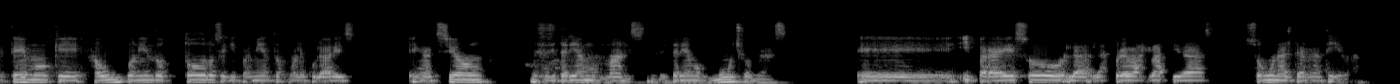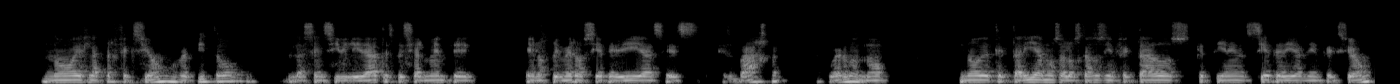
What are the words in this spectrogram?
me temo que aún poniendo todos los equipamientos moleculares en acción, necesitaríamos más, necesitaríamos mucho más. Eh, y para eso las pruebas rápidas son una alternativa. No es la perfección, repito, la sensibilidad especialmente en los primeros siete días es, es baja, ¿de acuerdo? No, no detectaríamos a los casos infectados que tienen siete días de infección,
